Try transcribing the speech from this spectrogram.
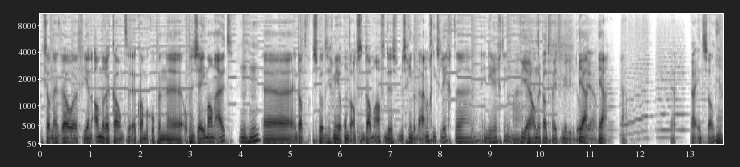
Ik zat net wel eh, via een andere kant, eh, kwam ik op een, eh, op een zeeman uit. Mhm. En dat speelde zich meer rond Amsterdam af. Dus misschien dat daar nog iets ligt in die richting. Maar, Via de andere kant van je familie bedoel je? ja, Ja. ja, ja. Ja, interessant. Ja.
